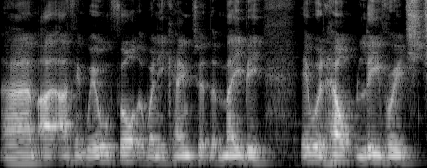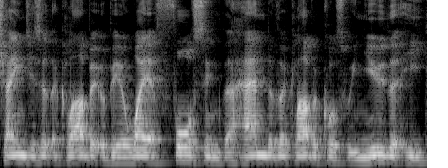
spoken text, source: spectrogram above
Um, I, I, think we all thought that when he came to it, that maybe it would help leverage changes at the club. It would be a way of forcing the hand of the club. Of course, we knew that he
